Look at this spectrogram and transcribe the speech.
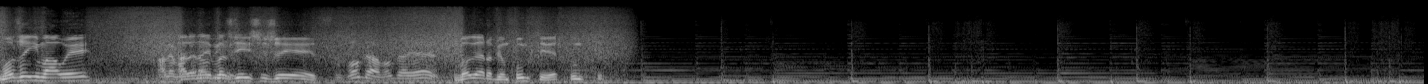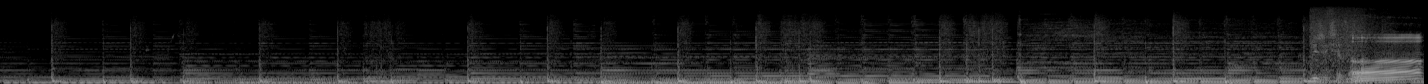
Może i mały, Ale, ale woda robi. najważniejszy, że jest. Woda, woda jest. Boga robią punkty, wiesz, punkty. O.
